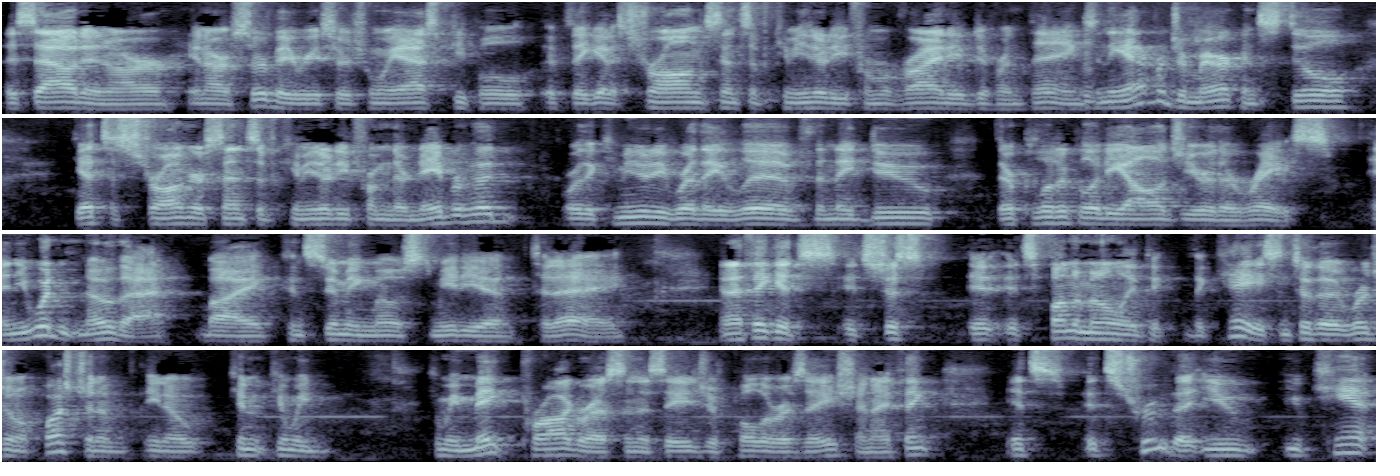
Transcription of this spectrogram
This out in our in our survey research when we ask people if they get a strong sense of community from a variety of different things, and the mm-hmm. average American still gets a stronger sense of community from their neighborhood or the community where they live than they do their political ideology or their race. And you wouldn't know that by consuming most media today and I think it's it's just it, it's fundamentally the, the case. And to the original question of you know can can we can we make progress in this age of polarization? I think it's it's true that you you can't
